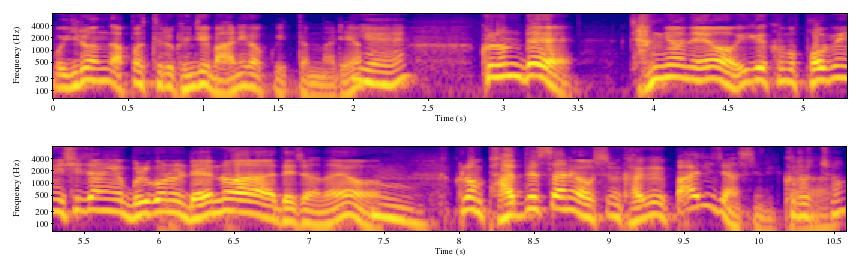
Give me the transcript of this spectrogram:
뭐 이런 아파트를 굉장히 많이 갖고 있단 말이에요. 예. 그런데 작년에요. 이게 그뭐 법인이 시장에 물건을 내놔야 되잖아요. 음. 그럼 받을 사람이 없으면 가격이 빠지지 않습니까? 그렇죠.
